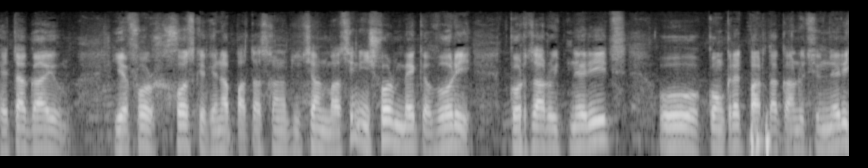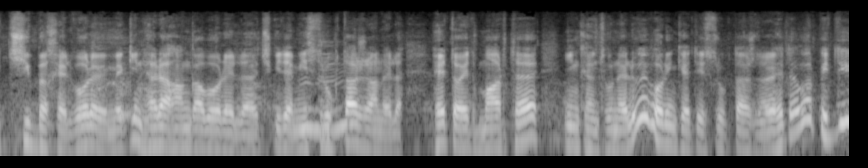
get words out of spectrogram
հետագայում երբ որ խոսքը գնա պատասխանատվության մասին, ինչ որ մեկը, որի գործառույթներից ու կոնկրետ պարտականություններից չի բխել որևէ մեկին հրահանգավորելը, չգիտեմ, ինստրուկտաժ անելը, հետո այդ մարդը ինքը ընդունելու է, որ ինքը այդ ինստրուկտաժն է, հետեւաբար պիտի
